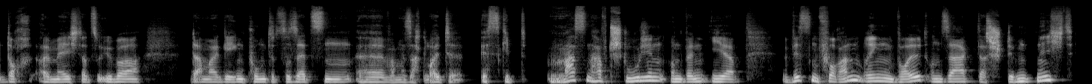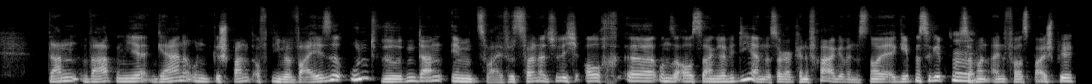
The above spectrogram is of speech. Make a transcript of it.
doch allmählich dazu über, da mal Gegenpunkte zu setzen, äh, weil man sagt, Leute, es gibt massenhaft Studien und wenn ihr Wissen voranbringen wollt und sagt, das stimmt nicht, dann warten wir gerne und gespannt auf die Beweise und würden dann im Zweifelsfall natürlich auch äh, unsere Aussagen revidieren. Das ist ja gar keine Frage, wenn es neue Ergebnisse gibt. Mhm. Ich sage mal ein einfaches Beispiel.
